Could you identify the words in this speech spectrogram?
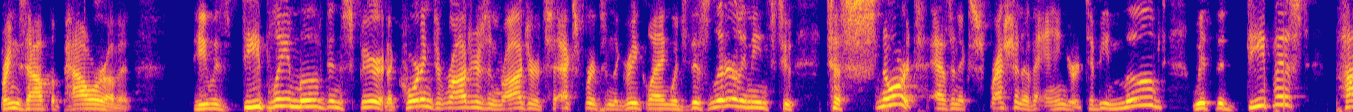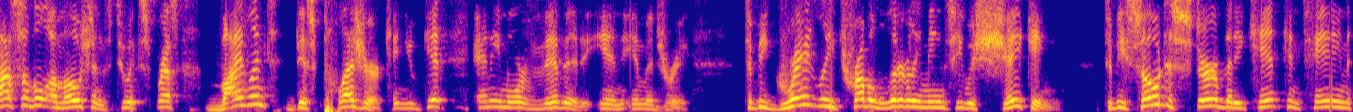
brings out the power of it. He was deeply moved in spirit. According to Rogers and Rogers, experts in the Greek language, this literally means to, to snort as an expression of anger, to be moved with the deepest possible emotions, to express violent displeasure. Can you get any more vivid in imagery? To be greatly troubled literally means he was shaking, to be so disturbed that he can't contain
